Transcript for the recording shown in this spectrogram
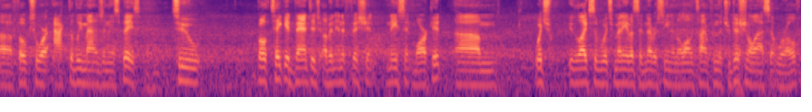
uh, folks who are actively managing this space to both take advantage of an inefficient nascent market, um, which the likes of which many of us have never seen in a long time from the traditional asset world.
